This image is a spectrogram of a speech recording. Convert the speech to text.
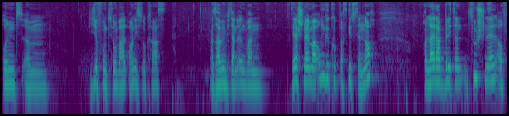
Und ähm, Videofunktion war halt auch nicht so krass. Also habe ich mich dann irgendwann sehr schnell mal umgeguckt, was gibt es denn noch? Und leider bin ich dann zu schnell auf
